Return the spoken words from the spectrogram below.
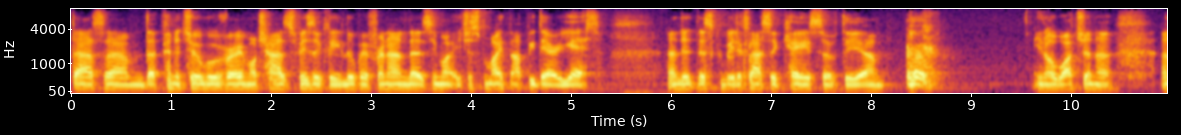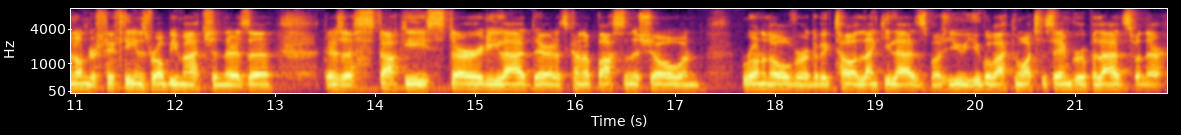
that um, that Pinatubo very much has physically. Lope Y Fernandez, he might he just might not be there yet, and th- this could be the classic case of the. Um, you know, watching a an under 15s rugby match, and there's a there's a stocky, sturdy lad there that's kind of bossing the show and running over the big, tall, lanky lads. But you you go back and watch the same group of lads when they're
